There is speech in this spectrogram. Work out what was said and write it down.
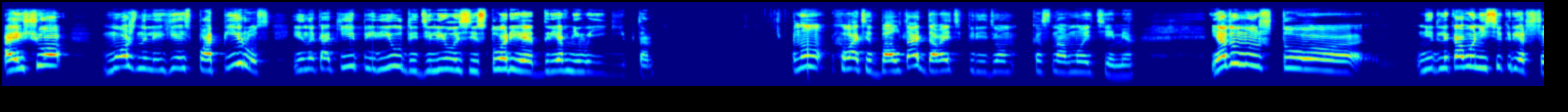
а еще можно ли есть папирус и на какие периоды делилась история древнего Египта. Ну, хватит болтать, давайте перейдем к основной теме. Я думаю, что ни для кого не секрет, что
